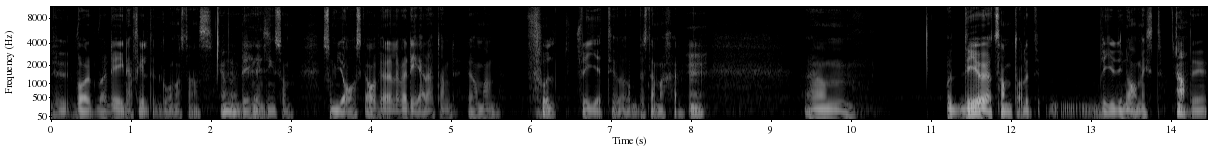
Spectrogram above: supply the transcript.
hur, var, var det egna filtret går någonstans. Ja, det är precis. ingenting som, som jag ska avgöra eller värdera utan det, har man fullt frihet till att bestämma själv. Mm. Ehm, och det gör ju att samtalet blir dynamiskt. Ja. Det, det,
